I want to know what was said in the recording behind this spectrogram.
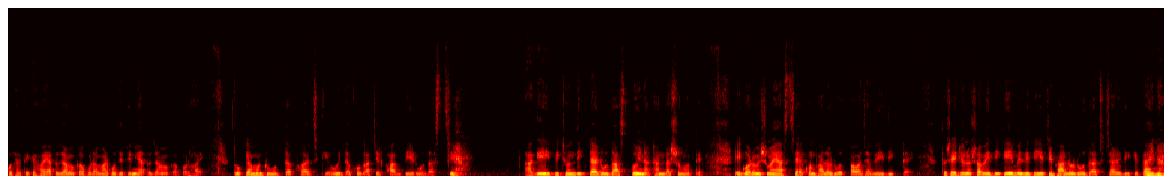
কোথা থেকে হয় এত জামা কাপড় আমার, প্রতিদিনই এত জামা কাপড় হয়। তো কেমন রোদ দেখো আজকে। ওই দেখো গাছের ফাঁক দিয়ে রোদ আসছে। আগে এই পিছন দিকটায় রোদ আসতোই না ঠান্ডার সময়তে। এই গরমের সময় আসছে, এখন ভালো রোদ পাওয়া যাবে এই দিকটায়। তো সেই জন্য সব এই দিকেই মেলে দিয়েছি, ভালো রোদ আছে চারিদিকে, তাই না?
